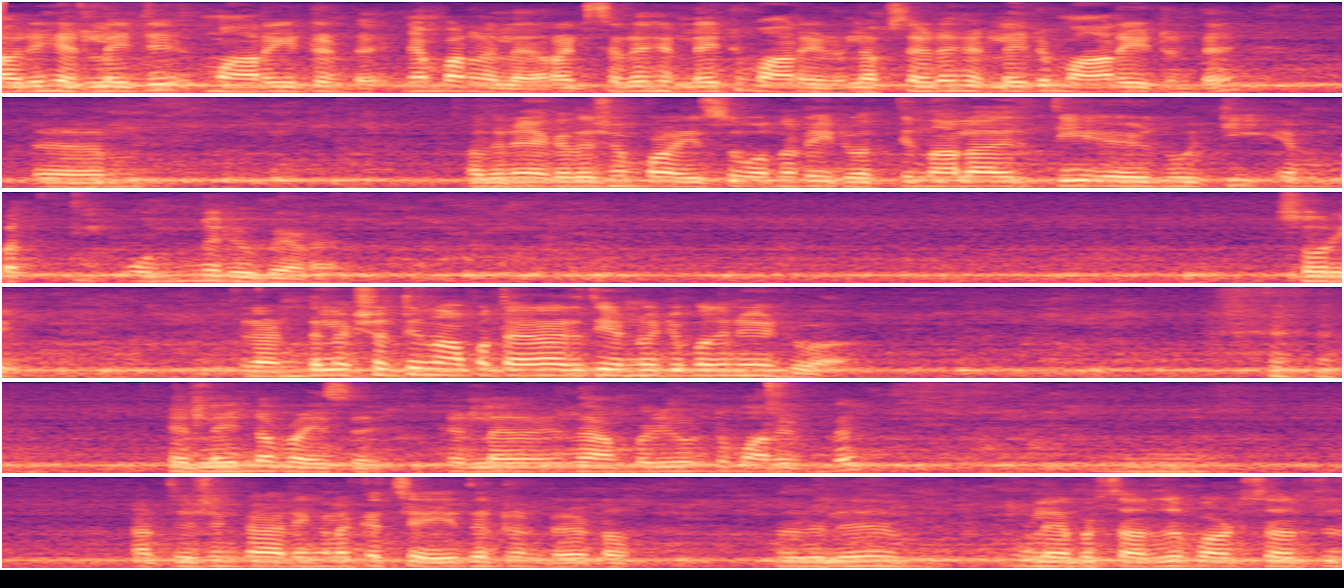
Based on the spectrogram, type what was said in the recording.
അവർ ഹെഡ്ലൈറ്റ് മാറിയിട്ടുണ്ട്. ഞാൻ പറഞ്ഞല്ലേ റൈറ്റ് സൈഡ് ഹെഡ്ലൈറ്റ് മാറിയിട്ടുണ്ട് ലെഫ്റ്റ് സൈഡ് ഹെഡ്ലൈറ്റ് മാറിയിട്ടുണ്ട്. അതിന് ഏകദേശം പ്രൈസ് വന്നിട്ട് ഇരുപത്തിനാലായിരത്തി എഴുന്നൂറ്റി എൺപത്തി ഒന്ന് രൂപയാണ്. സോറി രണ്ട് ലക്ഷത്തി നാൽപ്പത്തേഴായിരത്തി എണ്ണൂറ്റി പതിനേഴ് രൂപ. ഹെഡ്ലൈറ്റിന്റെ പ്രൈസ് ഹെഡ്ലൈറ്റ് ലാമ്പ് യൂണിറ്റ് മാറിയിട്ടുണ്ട്. അത്യാവശ്യം കാര്യങ്ങളൊക്കെ ചെയ്തിട്ടുണ്ട് കേട്ടോ. അതിൽ labour charge part charge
